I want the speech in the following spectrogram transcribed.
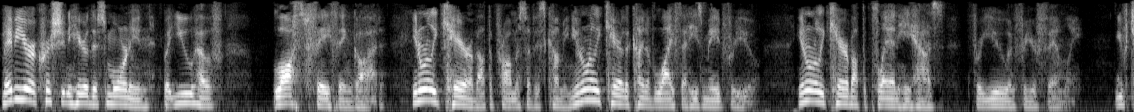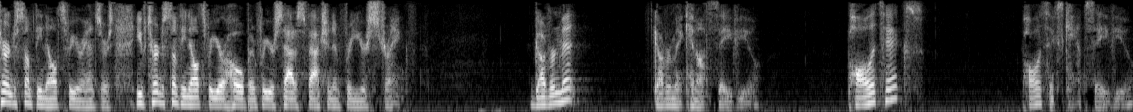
Maybe you're a Christian here this morning, but you have lost faith in God. You don't really care about the promise of His coming. You don't really care the kind of life that He's made for you. You don't really care about the plan He has for you and for your family. You've turned to something else for your answers. You've turned to something else for your hope and for your satisfaction and for your strength. Government, government cannot save you. Politics, politics can't save you.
